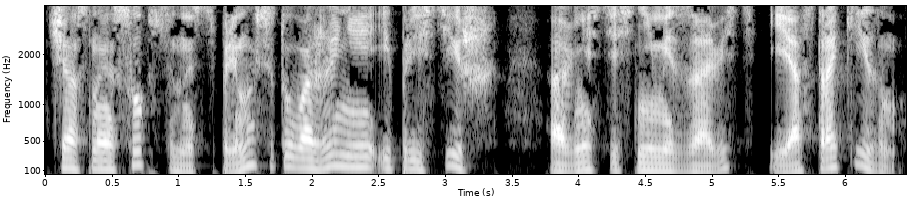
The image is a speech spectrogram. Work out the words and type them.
Частная собственность приносит уважение и престиж, а вместе с ними зависть и остракизм.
